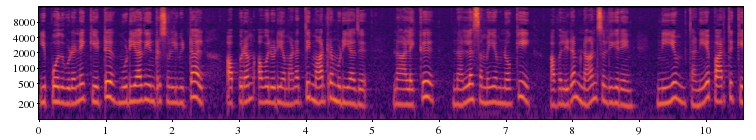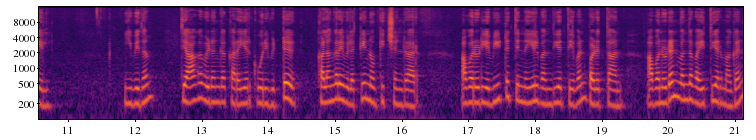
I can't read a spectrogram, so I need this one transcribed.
இப்போது உடனே கேட்டு முடியாது என்று சொல்லிவிட்டால் அப்புறம் அவளுடைய மனத்தை மாற்ற முடியாது. நாளைக்கு நல்ல சமயம் நோக்கி அவளிடம் நான் சொல்லுகிறேன். நீயும் தனியே பார்த்து கேள். இவ்விதம் தியாக விடங்க கரையர் கூறிவிட்டு கலங்கரை விளக்கை நோக்கிச் சென்றார். அவருடைய வீட்டு திண்ணையில் வந்தியத்தேவன் படுத்தான். அவனுடன் வந்த வைத்தியர் மகன்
